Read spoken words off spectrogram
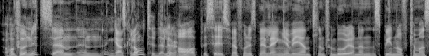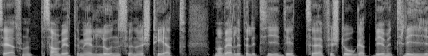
har funnits en, en ganska lång tid, eller hur? Ja, precis. Vi har funnits med länge. Vi är egentligen från början en spin-off kan man säga från ett samarbete med Lunds universitet. Man väldigt, väldigt tidigt eh, förstod att biometri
